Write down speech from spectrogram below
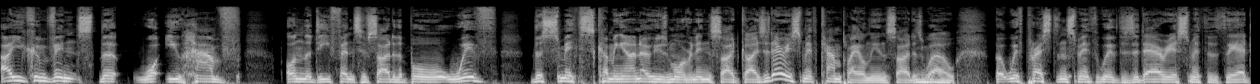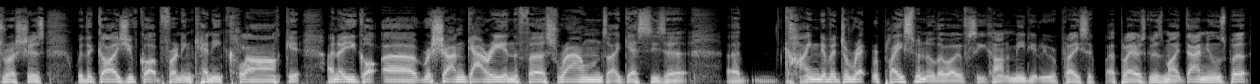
Are you convinced that what you have on the defensive side of the ball with the Smiths coming in. I know who's more of an inside guy. Za'Darius Smith can play on the inside as well, but with Preston Smith, with Za'Darius Smith as the edge rushers, with the guys you've got up front in Kenny Clark, it, I know you got uh, Rashan Gary in the first round. I guess he's a, a kind of a direct replacement, although obviously you can't immediately replace a, a player as good as Mike Daniels. But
